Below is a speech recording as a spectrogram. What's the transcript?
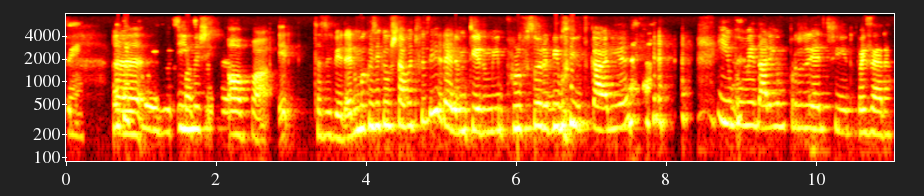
Sim. Ah, Muita coisa que se Imagina, opa, é- estás a ver? Era uma coisa que eu gostava de fazer, era meter-me em professora bibliotecária e implementarem um projeto giro. Pois era.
